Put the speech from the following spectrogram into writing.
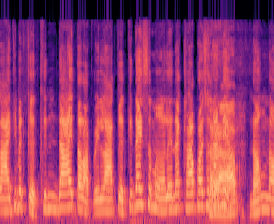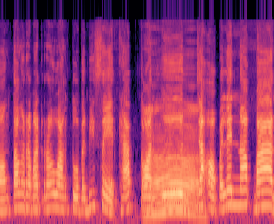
รายที่มันเกิดขึ้นได้ตลอดเวลาเกิดขึ้นได้เสมอเลยนะครับ เพราะฉะนั้นเนี่ยน้องๆ ต้องระมัดระวังตัวเป็นพิเศษครับ ก่อนอื่นจะออกไปเล่นนอกบ้าน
